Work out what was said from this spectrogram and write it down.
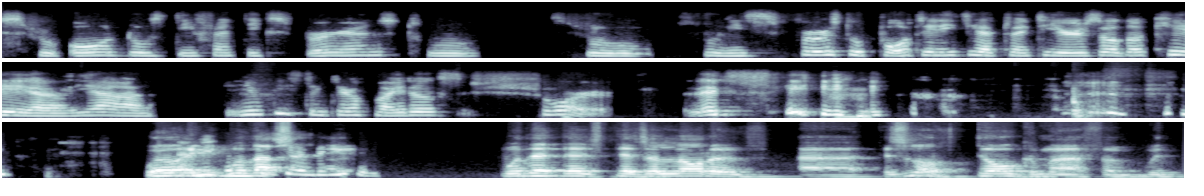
through all those different experience to through through this first opportunity at 20 years old. Okay uh, yeah. Can you please take care of my dogs? Sure. Let's see. Well, I mean, well that's well there's there's a lot of uh, there's a lot of dogma for with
